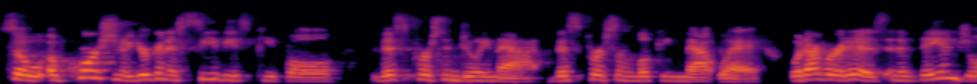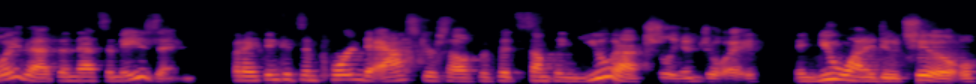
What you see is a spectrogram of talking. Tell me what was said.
So, of course, you know, you're going to see these people this person doing that, this person looking that way, whatever it is. And if they enjoy that, then that's amazing. But I think it's important to ask yourself if it's something you actually enjoy and you want to do too.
